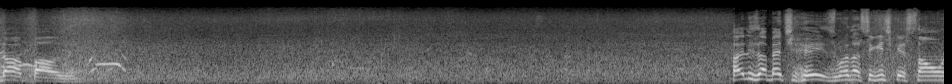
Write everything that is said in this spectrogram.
dar uma pausa. A Elizabeth Reis manda a seguinte questão,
